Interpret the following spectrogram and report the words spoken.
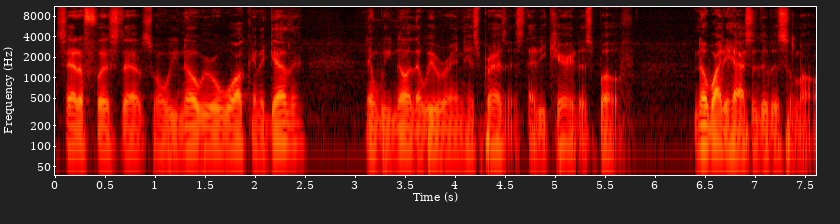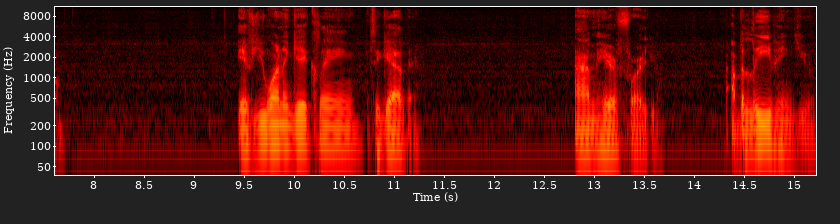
set of footsteps, when we know we were walking together, then we know that we were in his presence, that he carried us both. Nobody has to do this alone. If you want to get clean together, I'm here for you. I believe in you.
